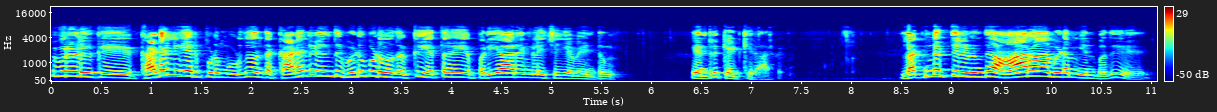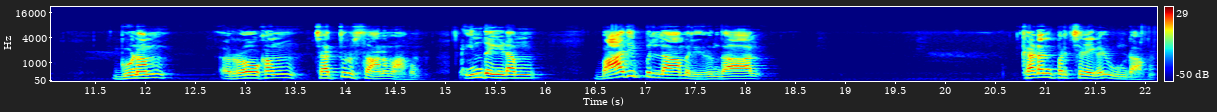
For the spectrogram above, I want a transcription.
இவர்களுக்கு கடன் ஏற்படும் பொழுது அந்த கடனிலிருந்து விடுபடுவதற்கு எத்தகைய பரிகாரங்களை செய்ய வேண்டும் என்று கேட்கிறார்கள். லக்னத்திலிருந்து ஆறாம் இடம் என்பது குணம் ரோகம் சத்ருஸ்தானம் ஆகும் இந்த இடம் பாதிப்பில்லாமல் இருந்தால் கடன் பிரச்சனைகள் உண்டாகும்.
